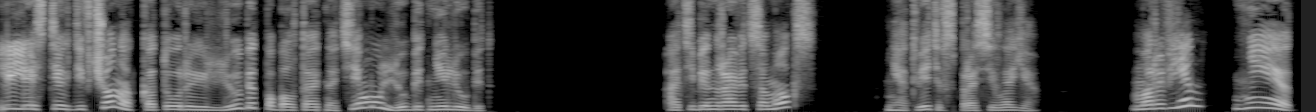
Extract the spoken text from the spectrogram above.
Лилия из тех девчонок, которые любят поболтать на тему «любит-не любит». «А тебе нравится Макс?» Не ответив, спросила я. «Марвин? Нет,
